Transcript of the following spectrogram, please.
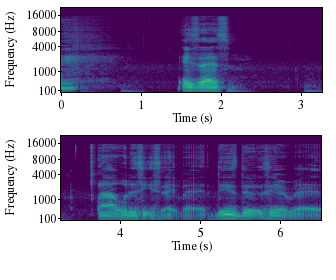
he says, Wow, what does he say, man? These dudes here, man,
